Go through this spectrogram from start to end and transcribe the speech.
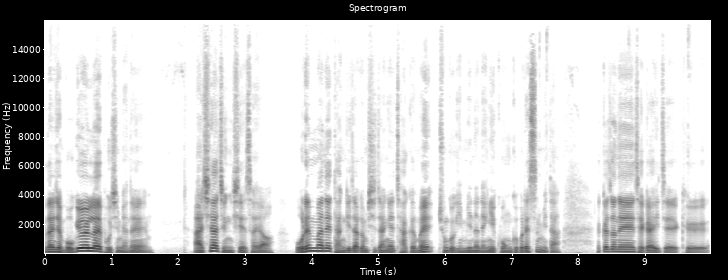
그다음 이제 목요일 날 보시면은 아시아 증시에서요. 오랜만에 단기 자금 시장에 자금을 중국 인민은행이 공급을 했습니다. 아까 전에 제가 이제 그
